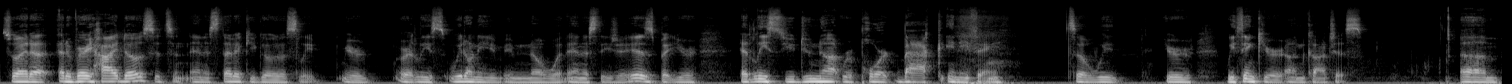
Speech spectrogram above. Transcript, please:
So at a at a very high dose, it's an anesthetic. You go to sleep. You're or at least we don't even know what anesthesia is, but you're at least you do not report back anything. So we you're we think you're unconscious. Um,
